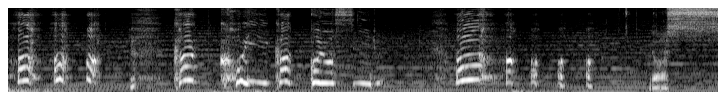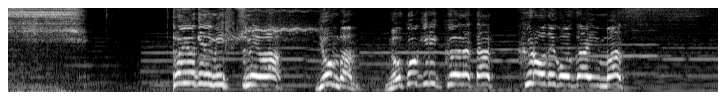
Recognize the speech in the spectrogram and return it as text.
はははかっこいいかっこよすぎる。あははは。よし。というわけで3つ目は4番ノコギリクワガタ黒でございます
